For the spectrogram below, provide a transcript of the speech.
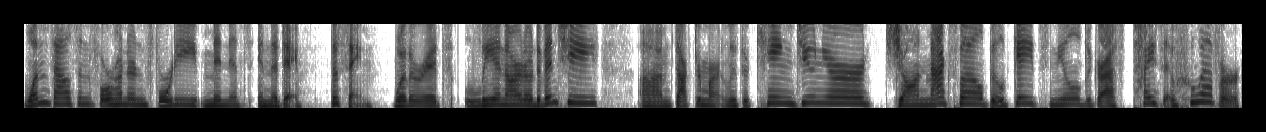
1,440 minutes in the day. The same. Whether it's Leonardo da Vinci, um, Dr. Martin Luther King Jr., John Maxwell, Bill Gates, Neil deGrasse Tyson, whoever,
